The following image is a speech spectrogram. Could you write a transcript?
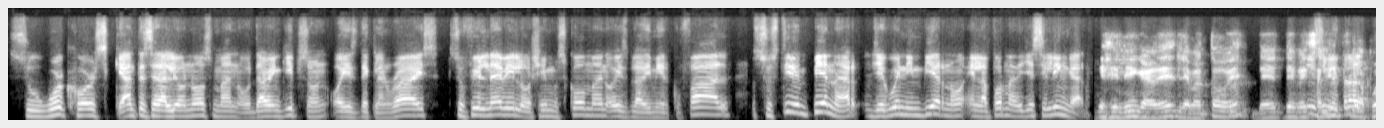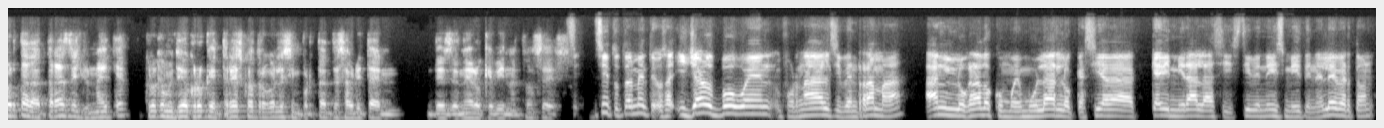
su workhorse, que antes era Leon Osman o Darren Gibson, hoy es Declan Rice, su Phil Neville o Seamus Coleman, hoy es Vladimir Kufal, su Steven Pienaar llegó en invierno en la forma de Jesse Lingard. Jesse Lingard eh, levantó, ¿eh? De, salir por la puerta de atrás del United. Creo que metió, creo que tres, cuatro goles importantes ahorita en, desde enero que vino, entonces. Sí, totalmente. O sea, y Jared Bowen, Fornals y Ben Rama han logrado como emular lo que hacía Kevin Miralas y Steven Naismith en el Everton.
